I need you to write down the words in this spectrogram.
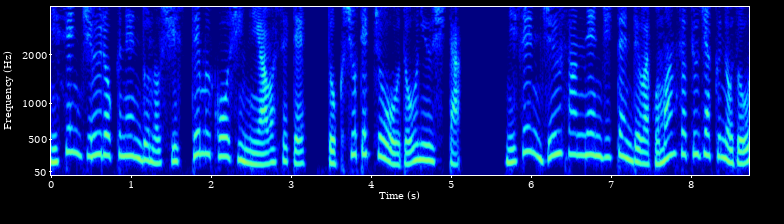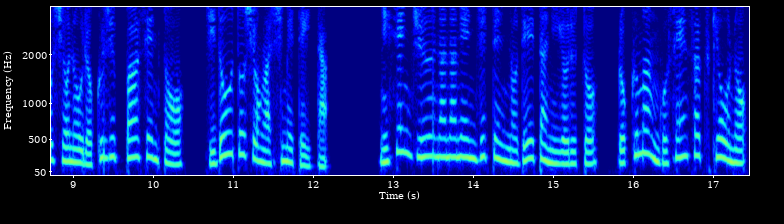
2016年度のシステム更新に合わせて読書手帳を導入した。2013年時点では5万冊弱の蔵書の60%を自動図書が占めていた。2017年時点のデータによると、6万5千冊強の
